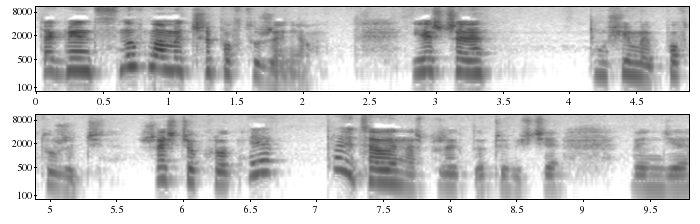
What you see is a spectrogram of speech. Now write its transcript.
Tak więc znów mamy trzy powtórzenia. Jeszcze musimy powtórzyć sześciokrotnie, no i cały nasz projekt oczywiście będzie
